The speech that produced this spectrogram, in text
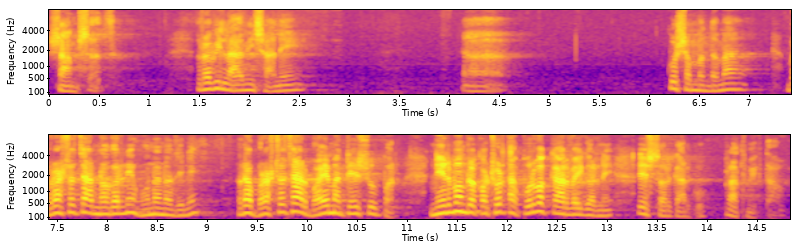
सांसद रवि लामी छाने को सम्बन्धमा भ्रष्टाचार नगर्ने हुन नदिने र भ्रष्टाचार भएमा त्यस उप निर्मम र कठोरतापूर्वक कारवाही गर्ने यस सरकारको प्राथमिकता हो।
